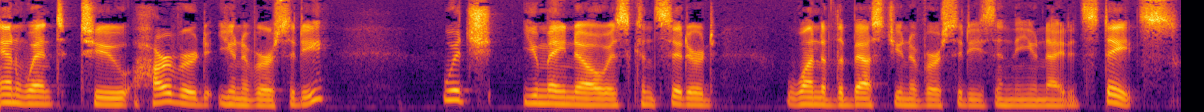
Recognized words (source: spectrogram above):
and went to Harvard University, which you may know is considered one of the best universities in the United States.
